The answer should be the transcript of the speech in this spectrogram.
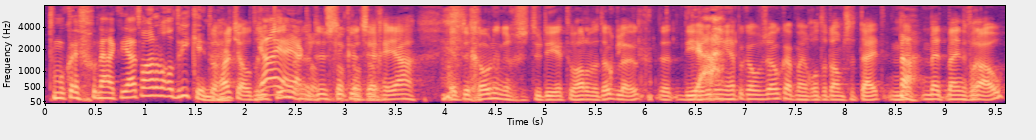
Toen moet ik even goed nadenken. Ja, toen hadden we al drie kinderen. Toen had je al drie Ja, ja, ja, kinderen. klopt, dus klopt, je kunt zeggen, ja, je hebt in Groningen gestudeerd. Toen hadden we het ook leuk. Die herinnering heb ik overigens ook uit mijn Rotterdamse tijd. Met, met mijn vrouw.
